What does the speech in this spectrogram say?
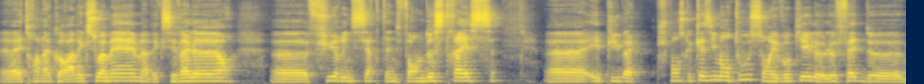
être en accord avec soi-même, avec ses valeurs, fuir une certaine forme de stress. et puis, bah, je pense que quasiment tous ont évoqué le fait de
